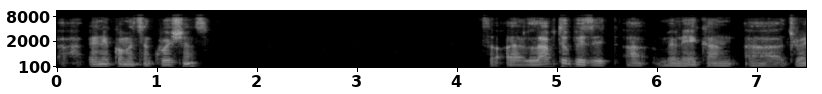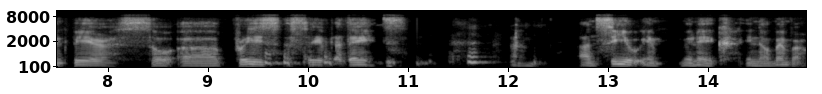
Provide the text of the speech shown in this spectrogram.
Uh, any comments and questions? So I love to visit uh, Munich and uh, drink beer. So uh, please save the dates and, and see you in Munich in November.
